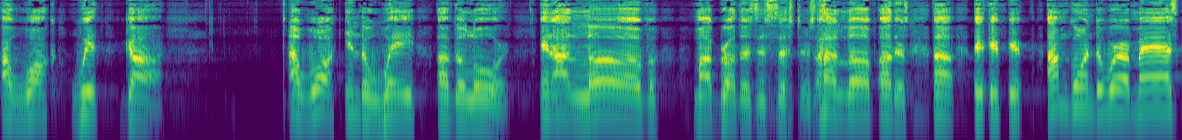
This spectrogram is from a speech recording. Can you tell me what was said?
I walk with God. I walk in the way of the Lord. And I love my brothers and sisters. I love others. Uh, if, if I'm going to wear a mask,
